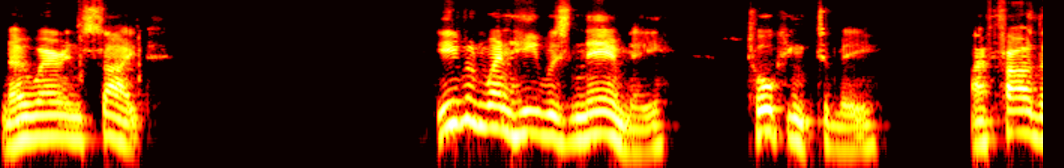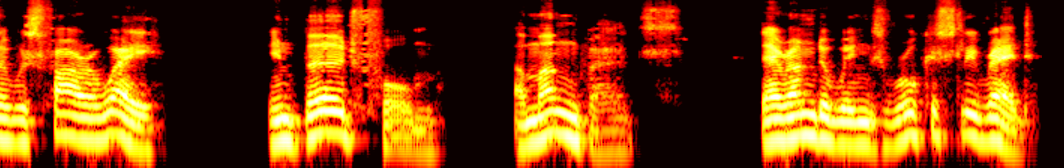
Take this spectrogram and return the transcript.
nowhere in sight. Even when he was near me, talking to me, my father was far away, in bird form, among birds, their underwings raucously red.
